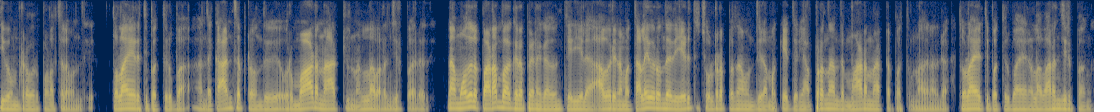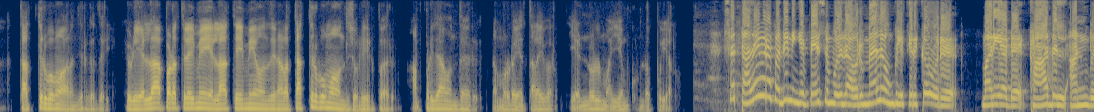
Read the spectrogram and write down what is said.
சிவம்ன்ற ஒரு படத்தில் வந்து தொள்ளாயிரத்தி பத்து ரூபாய் அந்த கான்செப்டை வந்து ஒரு மாடர்ன் ஆர்ட்டில் நல்லா வரைஞ்சிருப்பார் அது. நான் முதல்ல படம் பார்க்குறப்ப எனக்கு அது வந்து தெரியல. அவர் நம்ம தலைவர் வந்து அதை எடுத்து சொல்கிறப்ப தான் வந்து நமக்கே தெரியும். அப்புறம் தான் அந்த மாடர்ன் ஆர்ட்டை பார்த்தோம்னா அதில் தொள்ளாயிரத்தி பத்து ரூபாய் நல்லா வரைஞ்சிருப்பாங்க. தத்ரூபமாக வரைஞ்சிருக்க தெரியும். இப்படி எல்லா படத்துலையுமே எல்லாத்தையுமே வந்து நல்லா தத்ரூபமாக வந்து சொல்லியிருப்பார். அப்படி தான் வந்தார் நம்மளுடைய தலைவர். என்னுள் மையம் கொண்ட புயல். சார் தலைவரை பத்தி நீங்க பேசும்பொழுது அவர் மேல உங்களுக்கு இருக்க ஒரு மரியாதை காதல் அன்பு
